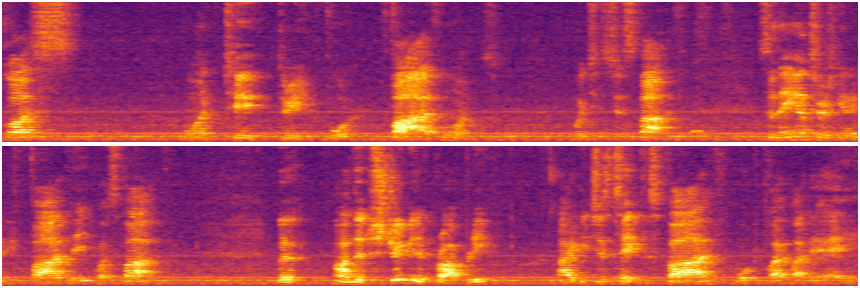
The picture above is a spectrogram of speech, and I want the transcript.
plus one, two, three, four, five ones, which is just 5. So the answer is going to be 5A plus 5. But on the distributive property, I could just take this 5, multiply by the A,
